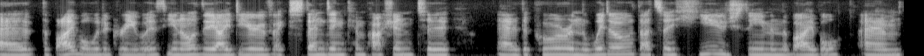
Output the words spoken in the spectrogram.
Uh, the Bible would agree with. You know, the idea of extending compassion to uh, the poor and the widow. That's a huge theme in the Bible. Um,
